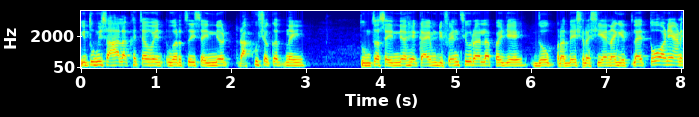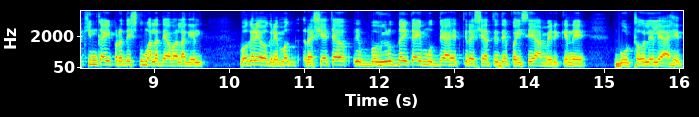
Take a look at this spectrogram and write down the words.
की तुम्ही सहा लाखाच्या वरचे सैन्य राखू शकत नाही. तुमचं सैन्य हे कायम डिफेन्सिव्ह राहायला पाहिजे. जो प्रदेश रशियानं घेतला आहे तो आणि आणखीन काही प्रदेश तुम्हाला द्यावा लागेल. वगैरे वगैरे. मग रशियाच्या विरुद्धही काही मुद्दे आहेत की रशियाचे जे पैसे अमेरिकेने गोठवलेले आहेत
